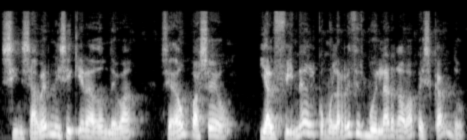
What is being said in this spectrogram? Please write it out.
sin saber ni siquiera a dónde va, se da un paseo y al final, como la red es muy larga, va pescando.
